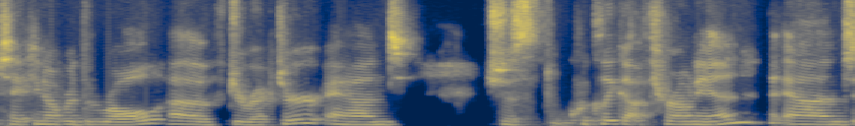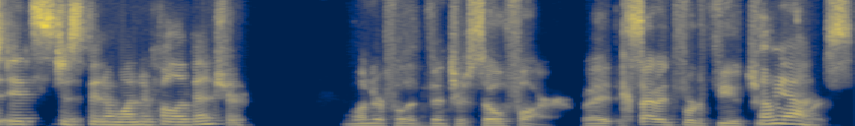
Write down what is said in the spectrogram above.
taking over the role of director and just quickly got thrown in. And it's just been a wonderful adventure. Wonderful adventure so far, right? Excited for the future, oh, yeah. of course.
